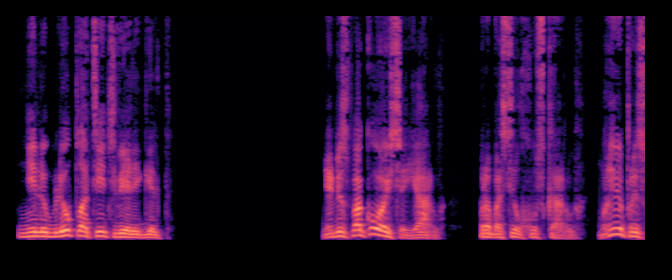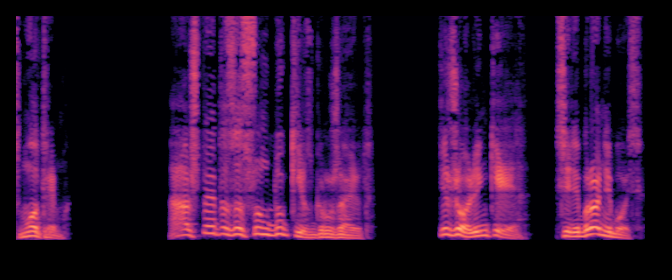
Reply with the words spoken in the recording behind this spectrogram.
Не люблю платить Веригельд. — Не беспокойся, Ярл, — пробасил Хускарл. — Мы присмотрим. — А что это за сундуки сгружают? Тяжеленькие. Серебро, небось?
